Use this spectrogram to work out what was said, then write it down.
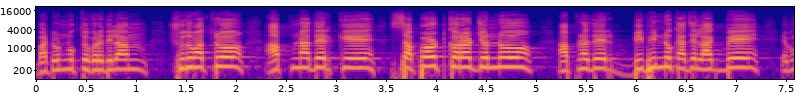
বাট উন্মুক্ত করে দিলাম। শুধুমাত্র আপনাদেরকে সাপোর্ট করার জন্য আপনাদের বিভিন্ন কাজে লাগবে এবং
